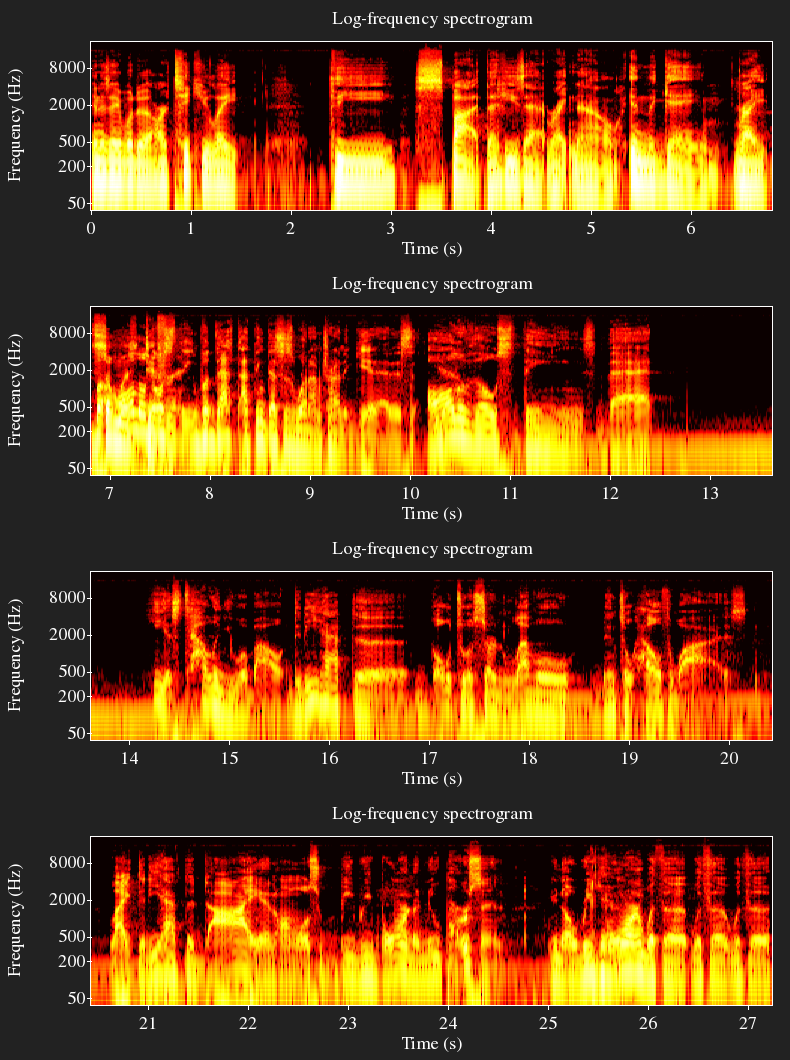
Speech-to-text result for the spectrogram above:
and is able to articulate the spot that he's at right now in the game, right? But so much different. those things, but that I think this is what I'm trying to get at. Is all yeah. of those things that he is telling you about. Did he have to go to a certain level mental health wise? Like, did he have to die and almost be reborn a new person? You know, reborn yeah. with a with a with a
